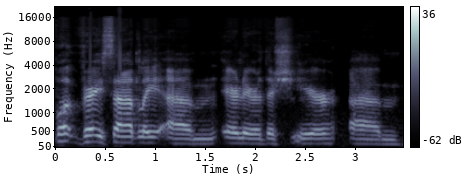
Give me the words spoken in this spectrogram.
but very sadly, um earlier this year, um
